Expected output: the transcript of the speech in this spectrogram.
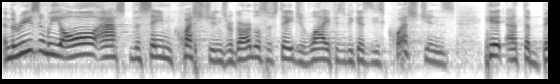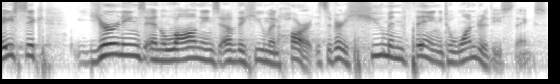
And the reason we all ask the same questions, regardless of stage of life, is because these questions hit at the basic yearnings and longings of the human heart. It's a very human thing to wonder these things.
